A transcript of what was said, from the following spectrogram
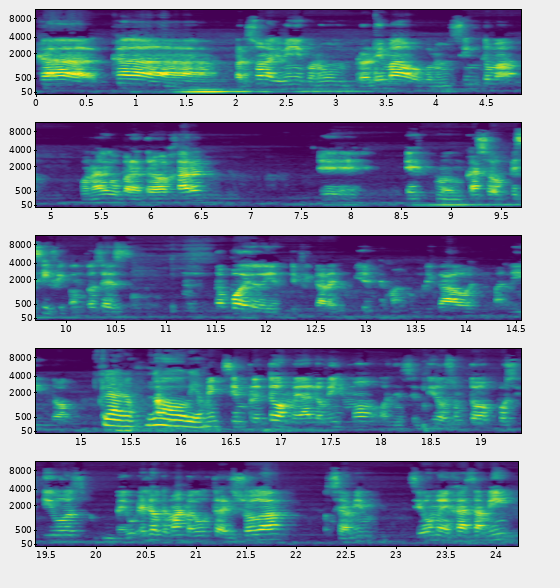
Cada, cada persona que viene con un problema o con un síntoma, con algo para trabajar, eh, es como un caso específico. Entonces, no puedo identificar, es más complicado, es más lindo Claro, no obvio. A mí siempre todos me dan lo mismo, en el sentido, son todos positivos. es lo que más me gusta del yoga. O sea, a mí, si vos me dejás a mí,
